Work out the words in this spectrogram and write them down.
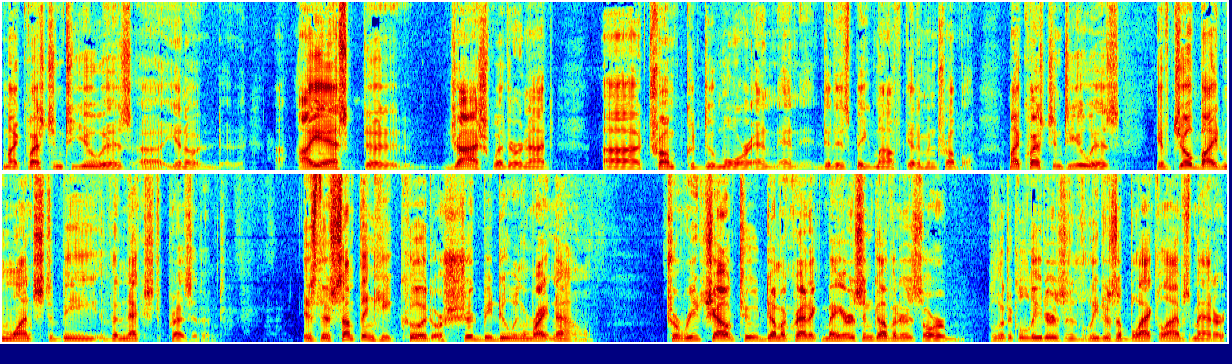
my question to you is, uh, you know, I asked uh, Josh whether or not uh, Trump could do more, and and did his big mouth get him in trouble? My question to you is, if Joe Biden wants to be the next president, is there something he could or should be doing right now? to reach out to Democratic mayors and governors or political leaders or the leaders of Black Lives Matter,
